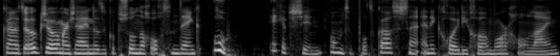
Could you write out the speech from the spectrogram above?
kan het ook zomaar zijn dat ik op zondagochtend denk, oeh, ik heb zin om te podcasten en ik gooi die gewoon morgen online.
